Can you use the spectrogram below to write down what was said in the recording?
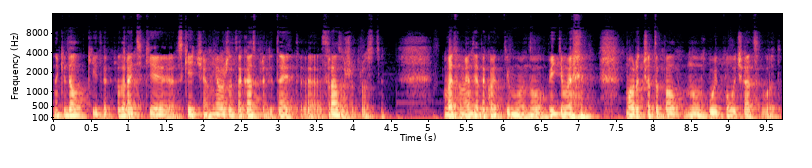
накидал какие-то квадратики в скетче, а мне уже заказ прилетает э, сразу же просто. В этот момент я такой думаю, ну, видимо, может что-то ну, будет получаться. Вот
